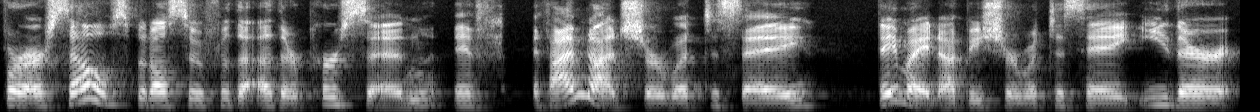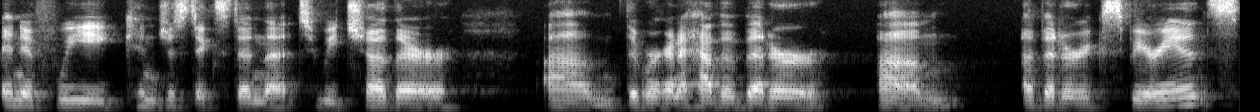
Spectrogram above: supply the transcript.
for ourselves, but also for the other person. If if I'm not sure what to say, they might not be sure what to say either. And if we can just extend that to each other, um, then we're going to have a better um, a better experience.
